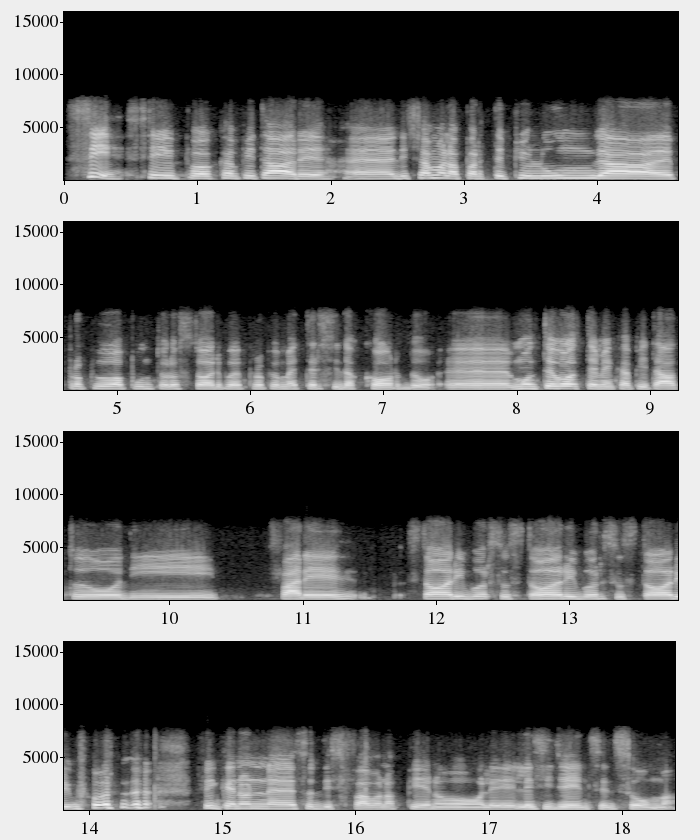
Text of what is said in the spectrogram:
Sì, sì, può capitare. Eh, diciamo la parte più lunga è proprio appunto lo storyboard, è proprio mettersi d'accordo. Eh, molte volte mi è capitato di fare storyboard su storyboard su storyboard finché non soddisfavano appieno le, le esigenze, insomma.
